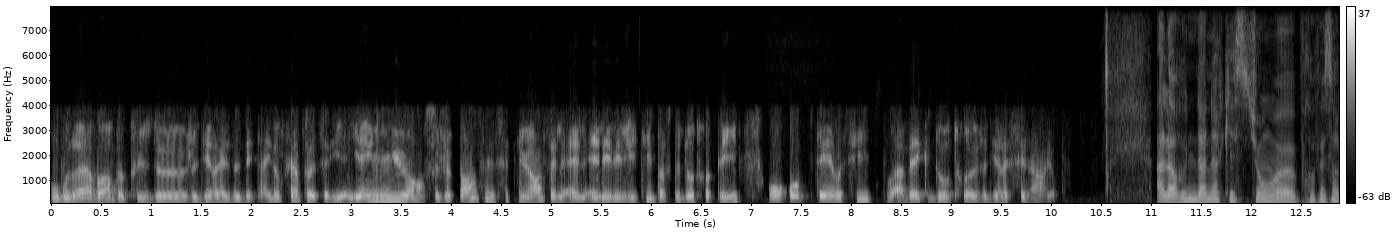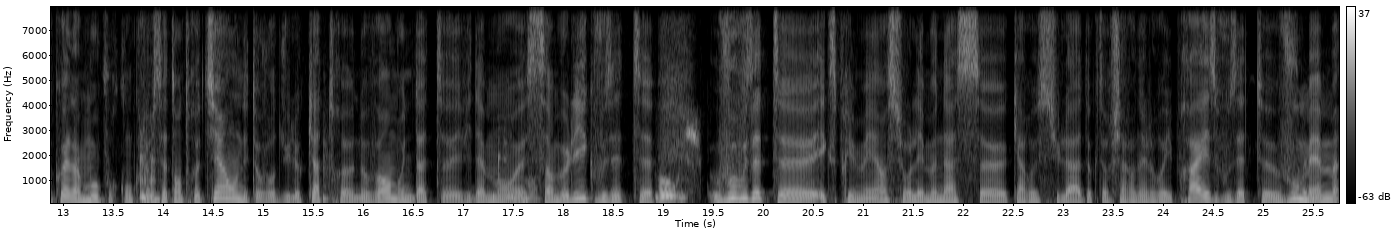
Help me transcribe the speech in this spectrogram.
on voudrait avoir un peu plus de, je dirais, de détails. Donc c'est un peu, il y a une nuance, je pense, et cette nuance, elle, elle, elle est légitime parce que d'autres pays ont opté aussi avec d'autres, je dirais, scénarios. Alors, une dernière question, euh, professeur Cohen, un mot pour conclure Mhm. cet entretien. On est aujourd'hui le 4 novembre, une date euh, évidemment euh, symbolique. Vous êtes, euh, Oh oui. vous, vous êtes euh, exprimé hein, sur les menaces euh, qu'a reçues la docteure Sharon Elroy Price. Vous êtes euh, vous-même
